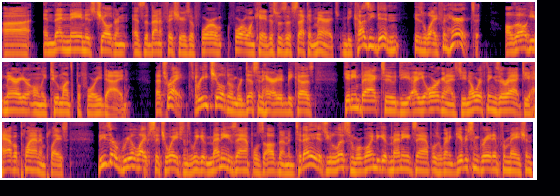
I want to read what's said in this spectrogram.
uh, and then name his children as the beneficiaries of 401k. This was a second marriage. And because he didn't, his wife inherits it, although he married her only two months before he died. That's right. Three children were disinherited because getting back to do you, are you organized? Do you know where things are at? Do you have a plan in place? These are real life situations. We give many examples of them. And today, as you listen, we're going to give many examples. We're going to give you some great information.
